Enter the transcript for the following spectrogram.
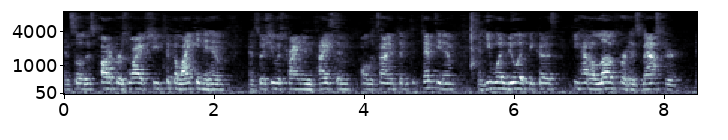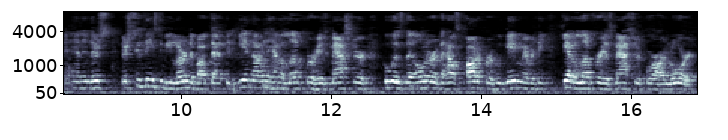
And so this Potiphar's wife, she took a liking to him, and so she was trying to entice him all the time, tempting him, and he wouldn't do it because he had a love for his master. And there's there's two things to be learned about that. That he had not only had a love for his master, who was the owner of the house Potiphar, who gave him everything. He had a love for his master, for our Lord.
